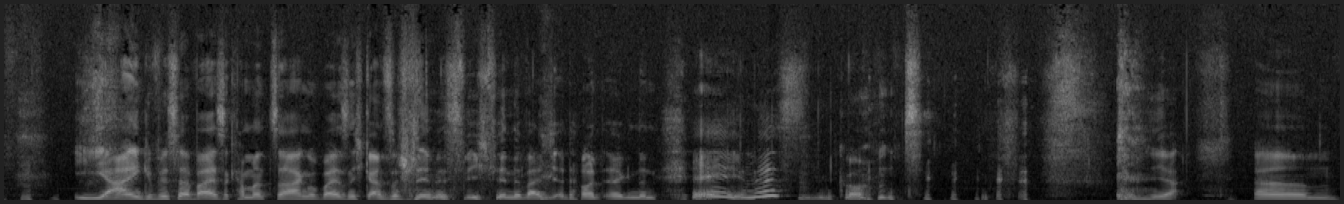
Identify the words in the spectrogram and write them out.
ja, in gewisser Weise kann man es sagen, wobei es nicht ganz so schlimm ist, wie ich finde, weil nicht dauernd irgendein Hey, listen kommt. ja. Ähm,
